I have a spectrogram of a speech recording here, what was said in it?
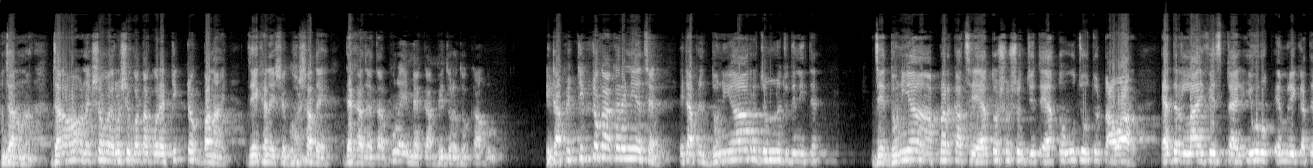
জানো না। যারা অনেক সময় রসিকতা করে টিকটক বানায়, যে এখানে এসে ঘষা দেয়, দেখা যায় তার পুরাই মেকআপ ভিতরে তো কালো। এটা আপনি টিকটক আকারে নিয়েছেন, এটা আপনি দুনিয়ার জন্য যদি নিতেন। যে দুনিয়া আপনার কাছে এত সুসজ্জিত, এত উঁচু উঁচু টাওয়ার এদের লাইফ স্টাইল ইউরোপ, আমেরিকাতে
